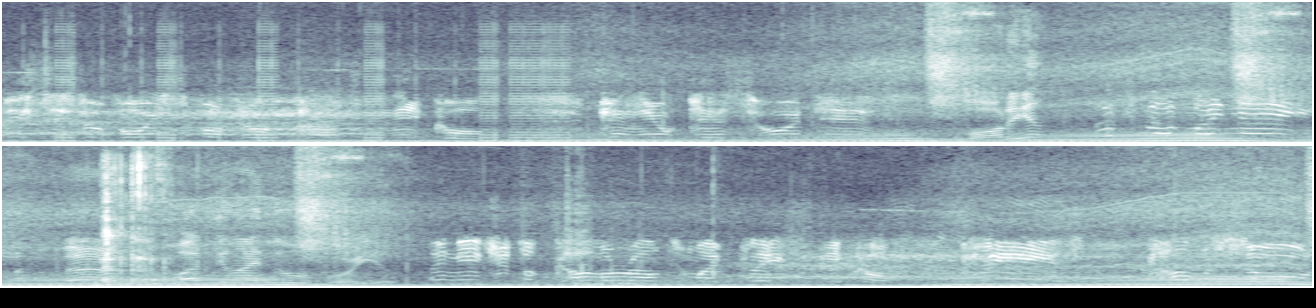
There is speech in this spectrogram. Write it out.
This is the voice from your past, Nico. Can you guess who it is? Moria? That's not my name. What can I do for you? I need you to come around to my place, Nico. Please, come soon.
